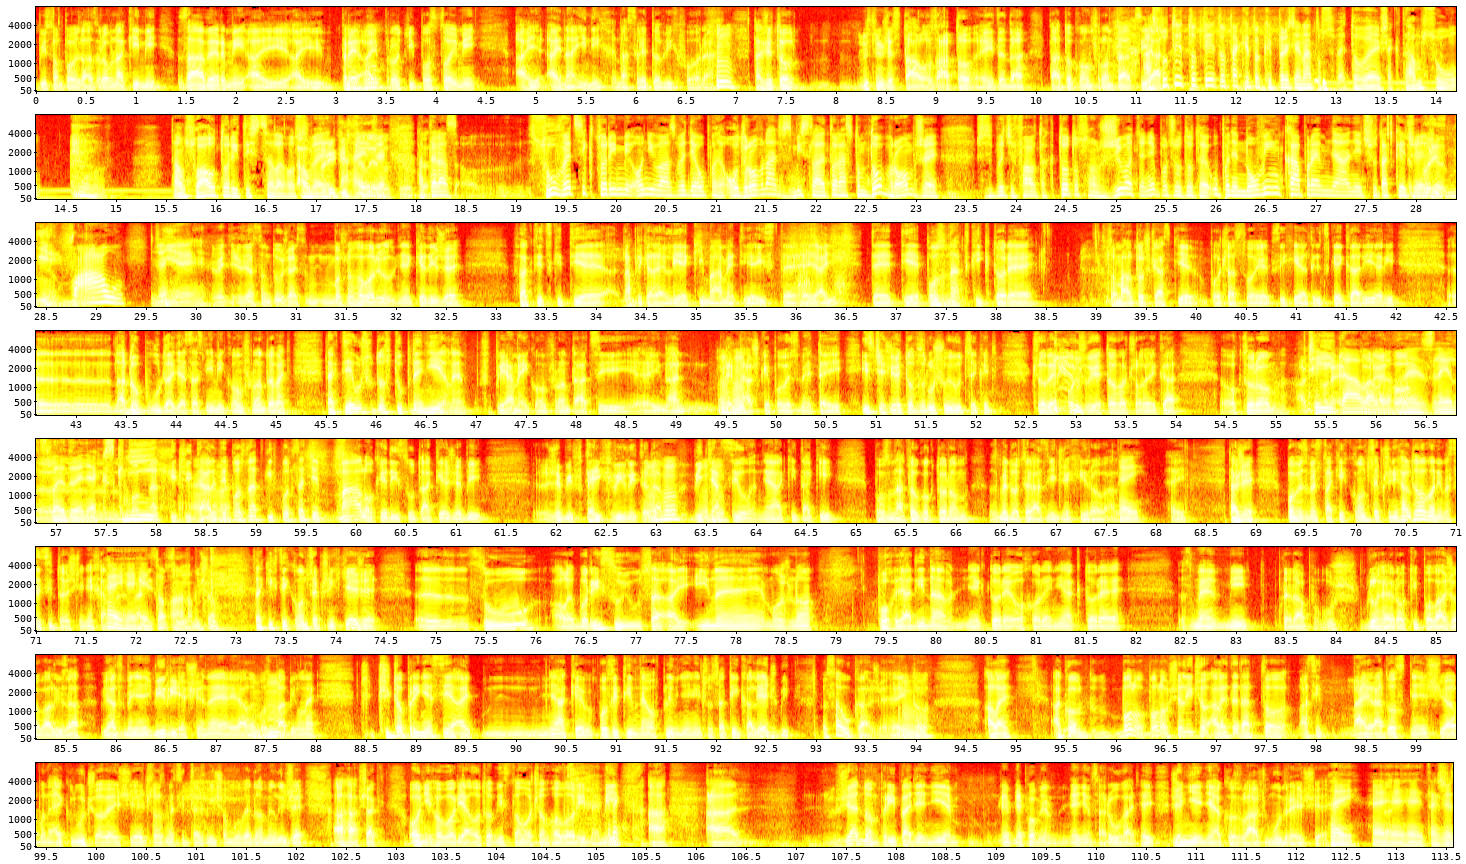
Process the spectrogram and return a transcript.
by som povedal, s rovnakými závermi, aj, aj pre, uh-huh. aj proti postojmi, aj, aj na iných, na svetových fórach. Hm. Takže to myslím, že stálo za to, hej, teda táto konfrontácia. A sú tieto, tieto takéto, keď prejte na to svetové, však tam sú tam sú autority z celého autority sveta. Z celého hej, že, sveta. A teraz sú veci, ktorými oni vás vedia úplne odrovnať v zmysle, ale to raz v tom dobrom, že, že si budete fakt, tak toto som v živote nepočul, toto je úplne novinka pre mňa, niečo také, že, Boris, že nie. wow. Že... Nie, veď ja som tu už aj možno hovoril niekedy, že fakticky tie, napríklad aj lieky máme tie isté, hej, aj tie, tie poznatky, ktoré som mal to šťastie počas svojej psychiatrickej kariéry e, nadobúdať a sa s nimi konfrontovať, tak tie už sú dostupné nie len v priamej konfrontácii hej, na prednáške, uh-huh. povedzme tej. Isté, že je to vzrušujúce, keď človek počuje toho človeka, o ktorom... A Čítal, ktoré, ktorého, ale sleduje nejak z kníh. Poznatky číta, ale tie poznatky v podstate málo kedy sú také, že by že by v tej chvíli teda uh-huh, vyťasil uh-huh. nejaký taký poznatok, o ktorom sme doteraz nič nechyrovali. Hej. Hej. Takže povedzme z takých koncepčných, ale to hovorím, vlastne si to ešte nechám hej, na, hej, to áno. Myšom, takých tých koncepčných tiež, že e, sú, alebo rysujú sa aj iné možno pohľady na niektoré ochorenia, ktoré sme my teda už dlhé roky považovali za viac menej vyriešené alebo mm-hmm. stabilné. Či, či to prinesie aj nejaké pozitívne ovplyvnenie, čo sa týka liečby, to sa ukáže. Hej, mm-hmm. to, ale ako bolo, bolo všeličo, ale teda to asi najradostnejšie alebo najkľúčovejšie, čo sme si tak s uvedomili, že aha, však oni hovoria o tom istom, o čom hovoríme my. A, a v žiadnom prípade nie ne, nepoviem, nejdem sa rúhať, hej, že nie je nejako zvlášť múdrejšie. Hej, hej, hej, hej, takže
